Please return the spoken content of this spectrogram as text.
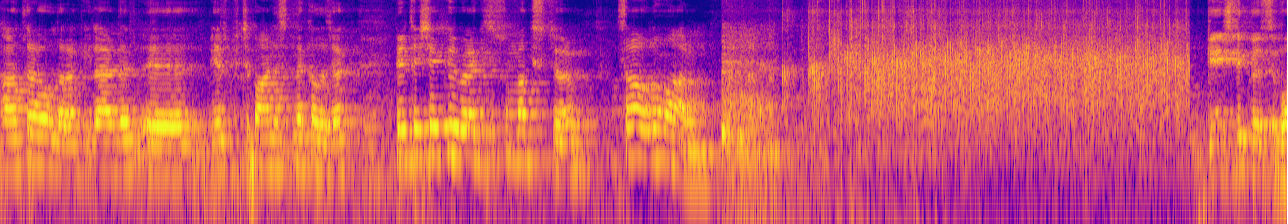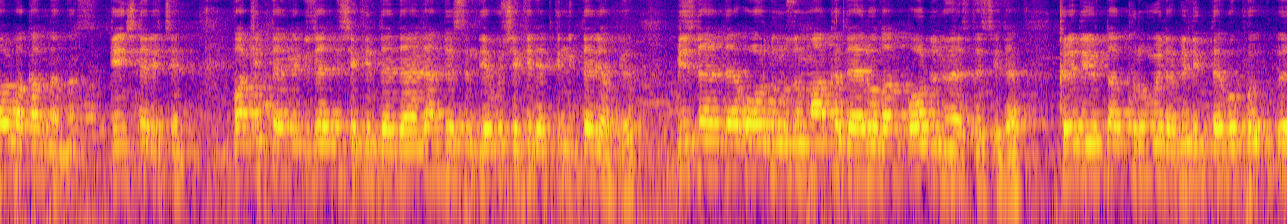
hatıra olarak ileride e, bir kütüphanesinde kalacak bir teşekkür belgesi sunmak istiyorum. Sağ olun, var olun. Gençlik ve Spor Bakanlığımız gençler için vakitlerini güzel bir şekilde değerlendirsin diye bu şekil etkinlikler yapıyor. Bizler de ordumuzun marka değeri olan Ordu Üniversitesi ile Kredi Yurtlar Kurumu ile birlikte bu e,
